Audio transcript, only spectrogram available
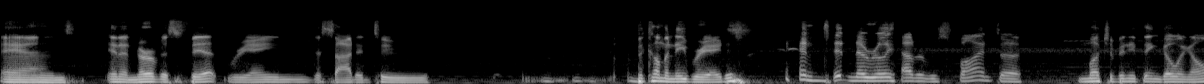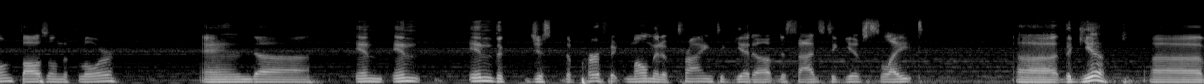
and in a nervous fit, Riain decided to become inebriated and didn't know really how to respond to much of anything going on. Falls on the floor, and uh, in in in the just the perfect moment of trying to get up, decides to give Slate uh, the gift. Uh,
